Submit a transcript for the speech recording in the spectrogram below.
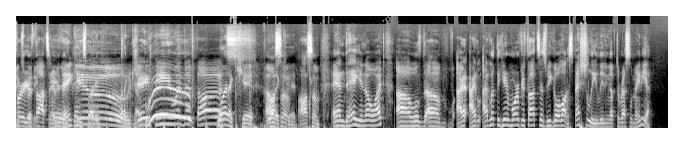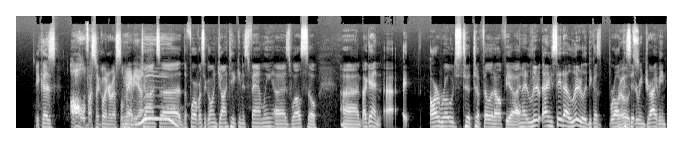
Thanks, your buddy. thoughts and everything. thanks, buddy. What a kid. JP with the thoughts. What a kid! What Awesome, a kid! awesome, and hey, you know what? Uh, well, um, I I'd, I'd love to hear more of your thoughts as we go along, especially leading up to WrestleMania, because all of us are going to WrestleMania. John's uh, the four of us are going. John taking his family uh, as well. So um, again, uh, it, our roads to, to Philadelphia, and I lit- I say that literally because we're all Roads. considering driving.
